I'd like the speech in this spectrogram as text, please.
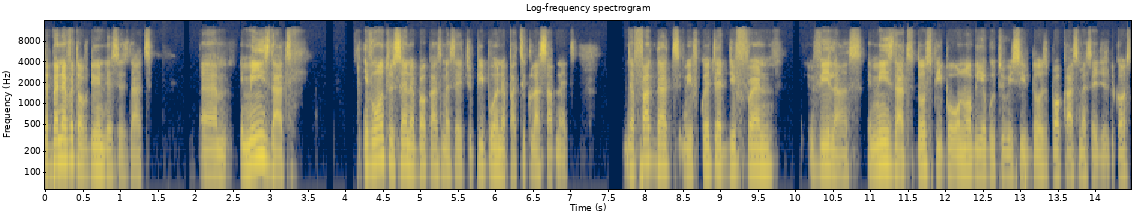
The benefit of doing this is that um, it means that if you want to send a broadcast message to people in a particular subnet, the fact that we've created different VLANs, it means that those people will not be able to receive those broadcast messages because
